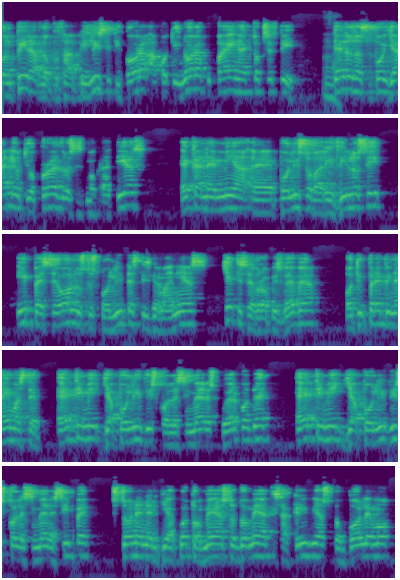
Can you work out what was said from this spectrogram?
τον πύραυλο που θα απειλήσει τη χώρα από την ώρα που πάει να εκτοξευτεί. Ναι. Τέλος να σου πω, Γιάννη, ότι ο πρόεδρος της Δημοκρατίας έκανε μια ε, πολύ σοβαρή δήλωση είπε σε όλους τους πολίτες της Γερμανίας και της Ευρώπης βέβαια ότι πρέπει να είμαστε έτοιμοι για πολύ δύσκολες ημέρες που έρχονται, έτοιμοι για πολύ δύσκολες ημέρες είπε στον ενεργειακό τομέα, στον τομέα της ακρίβειας, στον πόλεμο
